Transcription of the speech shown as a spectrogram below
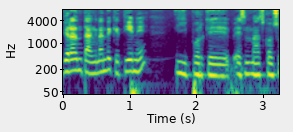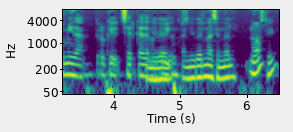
gran, tan grande que tiene y porque es más consumida, creo que cerca de A nivel, vivimos, a nivel nacional. ¿no? Sí.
